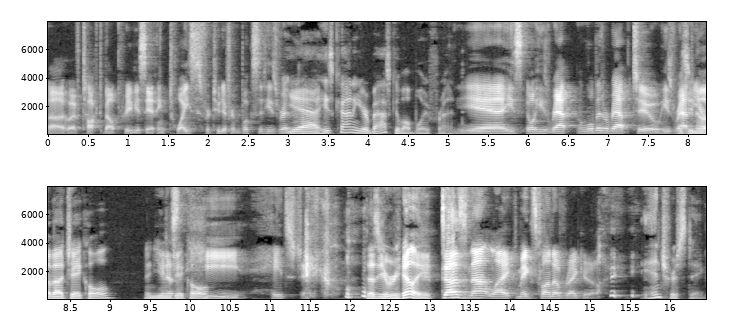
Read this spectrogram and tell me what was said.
uh, who i've talked about previously i think twice for two different books that he's written Yeah, he's kind of your basketball boyfriend. Yeah, he's well, he's rap a little bit of rap too. He's rap. Does he know about J Cole and you and J Cole? He hates J Cole. Does he really? Does not like, makes fun of regularly. Interesting.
